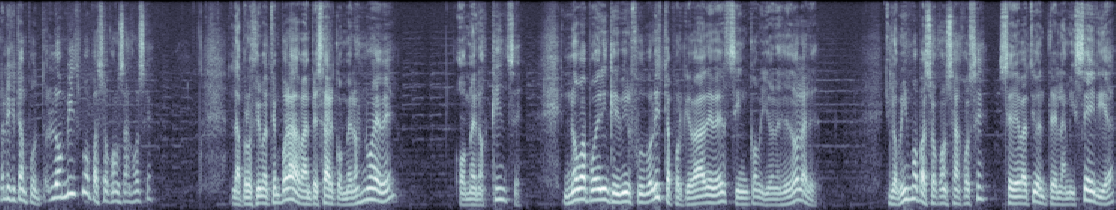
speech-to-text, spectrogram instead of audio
no le quitan puntos. Lo mismo pasó con San José. La próxima temporada va a empezar con menos 9 o menos 15. No va a poder inscribir futbolistas porque va a deber 5 millones de dólares. Y lo mismo pasó con San José. Se debatió entre la miseria,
